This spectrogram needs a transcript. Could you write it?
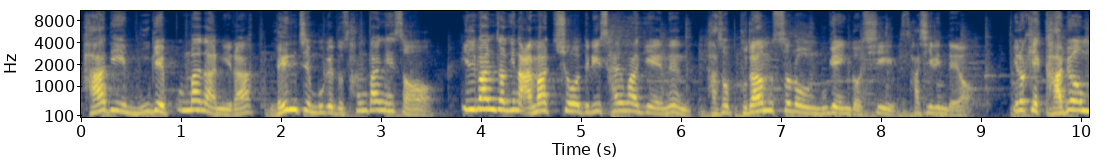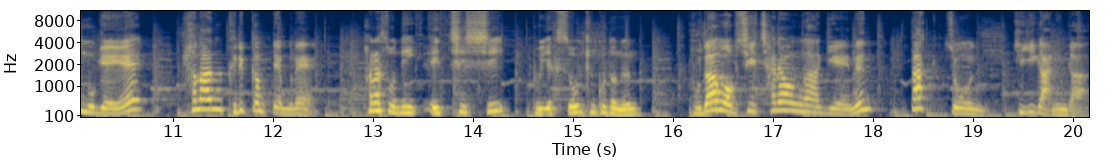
바디 무게뿐만 아니라 렌즈 무게도 상당해서 일반적인 아마추어들이 사용하기에는 다소 부담스러운 무게인 것이 사실인데요. 이렇게 가벼운 무게에 편한 그립감 때문에 파나소닉 HC VX1 캠코더는 부담 없이 촬영하기에는 딱 좋은 기기가 아닌가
